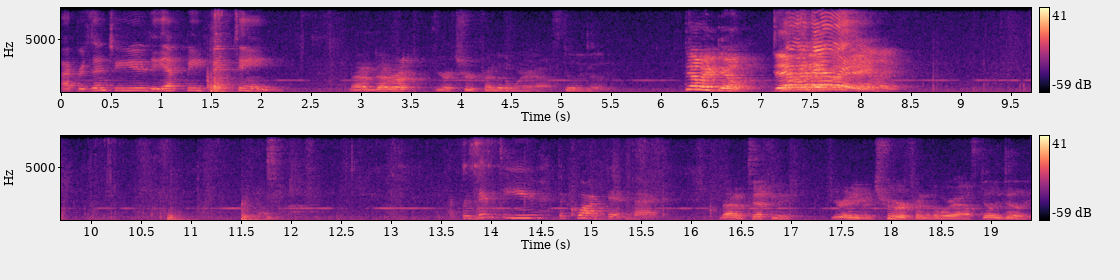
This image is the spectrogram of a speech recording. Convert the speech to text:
I present to you the FB15. Madam Deborah, you're a true friend of the warehouse. Dilly dilly. Dilly dilly. Dilly dilly. I present to you the quad vent bag. Madam Tiffany, you're an even truer friend of the warehouse. Dilly dilly.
